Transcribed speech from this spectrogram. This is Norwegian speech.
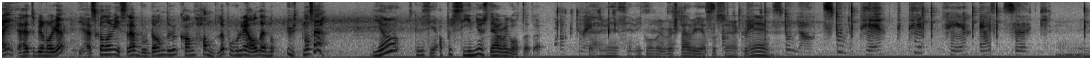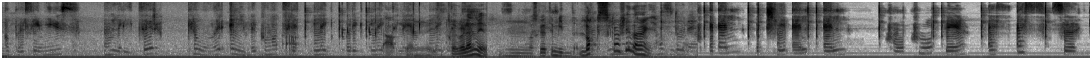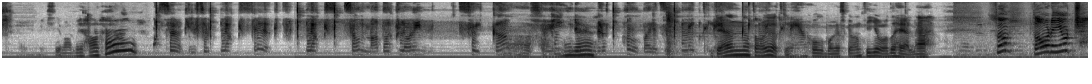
Hei, jeg heter Bjørn Norge. Jeg skal nå vise deg hvordan du kan handle på kolonial.no uten å se. Ja, skal vi se. Appelsinjuice, det har vært godt, dette. du. Skal vi se, vi går øverst der, vi, og så søker vi. Stol. P. P. T. R. Søk. Appelsinjuice. En liter. Kroner 11,30. Legg. Legg. Legg. Ja, den, vi prøver den, vi. Mm, Nå skal vi til middag. Laks kanskje i dag. L. L. L. K. K. B. S. S. Søk. Vi ser hva vi har her. Søkere som laks søkt. Laks. Salma er det. 400 holdbarhets... Legg til en. Den tar vi, vet du. Holdbarhetsgaranti over det hele. Så, da var det gjort.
